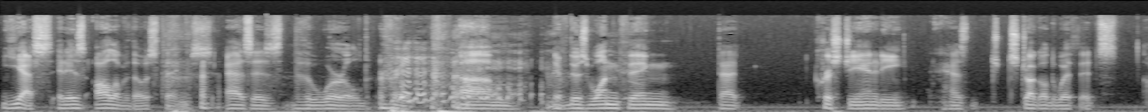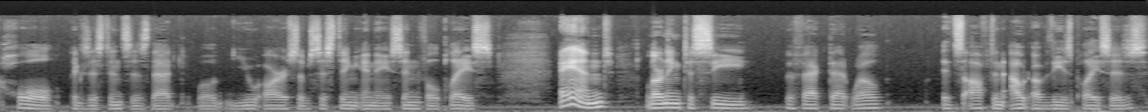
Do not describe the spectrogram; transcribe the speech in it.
yes, it is all of those things, as is the world. Right? um, if there's one thing that Christianity has struggled with its whole existence, is that well, you are subsisting in a sinful place, and learning to see the fact that well, it's often out of these places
